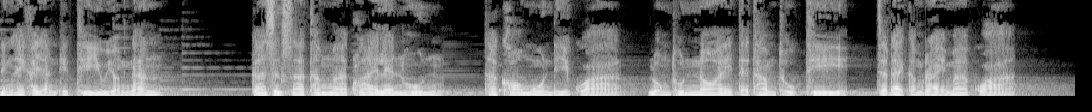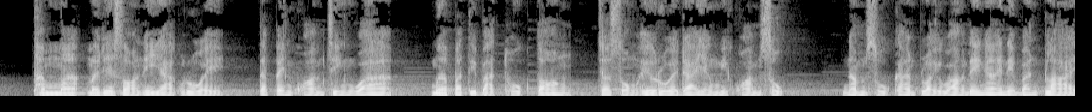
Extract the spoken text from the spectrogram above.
ดึงให้ขยันผิดที่อยู่อย่างนั้น การศึกษาธรรมะคล้ายเล่นหุ้น ถ้าข้อมูลดีกว่า ลงทุนน้อยแต่ทำถูกที่จะได้กำไรมากกว่า ธรรมะไม่ได้สอนให้อยากรวย แต่เป็นความจริงว่า เมื่อปฏิบัติถูกต้องจะส่งให้รวยได้อย่างมีความสุขนำสู่การปล่อยวางได้ง่ายในบ้านปลาย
